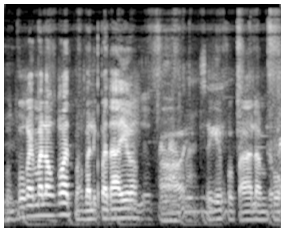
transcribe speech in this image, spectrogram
Huwag po kayo malungkot. Mabalik pa tayo. sige, salamat. Sige po, paalam po.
